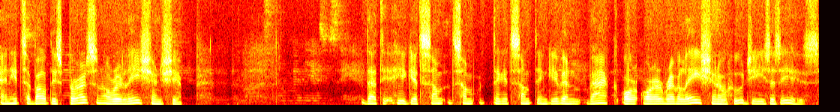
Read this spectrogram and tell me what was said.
And it's about this personal relationship that he gets some some they get something given back or, or a revelation of who Jesus is.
